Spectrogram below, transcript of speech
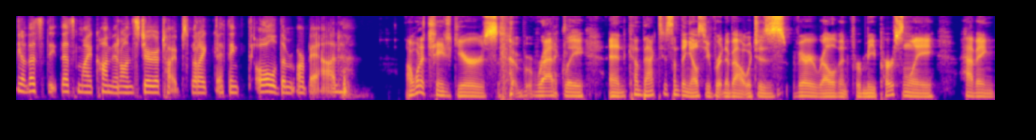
you know that's the that's my comment on stereotypes but i, I think all of them are bad I want to change gears radically and come back to something else you've written about, which is very relevant for me personally, having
